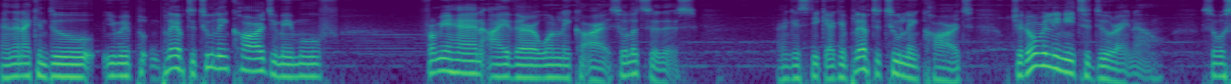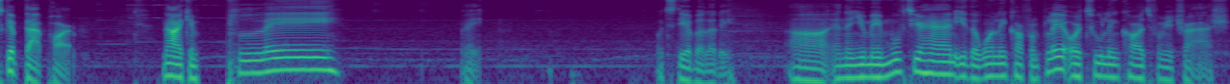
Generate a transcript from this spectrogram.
And then I can do... You may play up to two link cards. You may move from your hand either one link card. Alright, so let's do this. I can sneak. I can play up to two link cards, which I don't really need to do right now. So we'll skip that part. Now I can play. Wait. What's the ability? Uh, and then you may move to your hand either one link card from play or two link cards from your trash.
